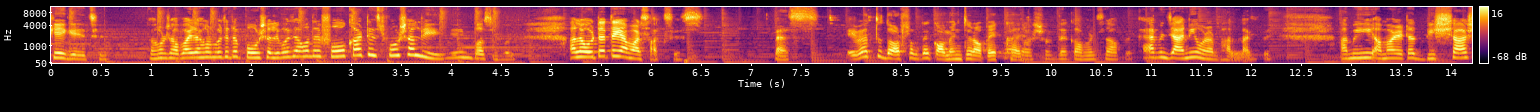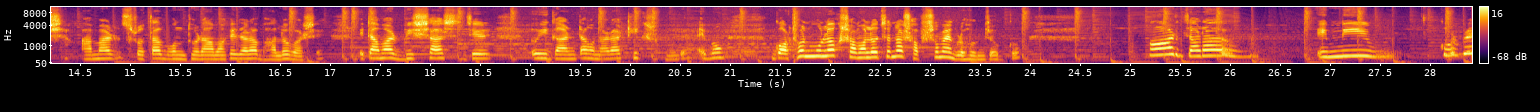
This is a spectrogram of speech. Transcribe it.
কে গেয়েছে? তখন সবাই যখন বলছে তো পৌশালি। বলছে, আমাদের ফোক আর্টিস্ট পৌশালি ইম্পসিবল তাহলে ওটাতেই আমার সাকসেস ব্যাস। এবার তো দর্শকদের কমেন্টের অপেক্ষায়। দর্শকদের কমেন্টসের অপেক্ষায়। আমি জানি ওনার ভালো লাগবে। আমি আমার এটা বিশ্বাস আমার শ্রোতা বন্ধুরা আমাকে যারা ভালোবাসে এটা আমার বিশ্বাস যে ওই গানটা ওনারা ঠিক শুনবে এবং গঠনমূলক সমালোচনা সবসময় গ্রহণযোগ্য। আর যারা এমনি করবে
